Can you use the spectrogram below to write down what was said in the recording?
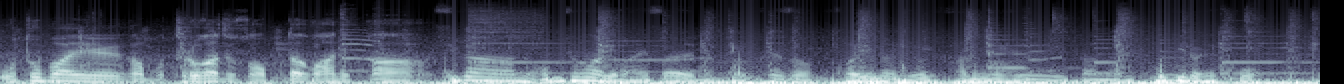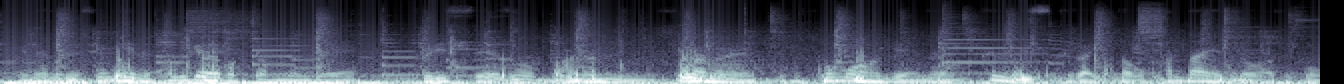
오토바이가 뭐 들어갈 수 없다고 하니까 시간을 엄청나게 많이 써야 됩니다. 그래서 저희는 여기 가는 것을 일단은 포기를 했고 왜냐면 생기는 3개월밖에 없는데 그리스에서 많은 시간을 소모하기에는 큰 리스크가 있다고 판단이 들어가지고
